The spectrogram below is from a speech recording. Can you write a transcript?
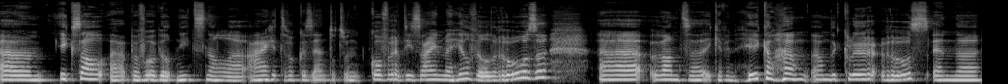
Um, ik zal uh, bijvoorbeeld niet snel uh, aangetrokken zijn tot een cover design met heel veel rozen, want ik heb een hekel aan, aan de kleur roos en,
